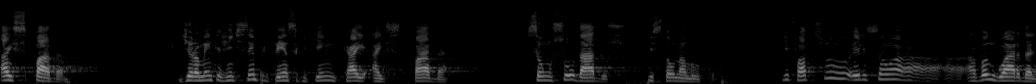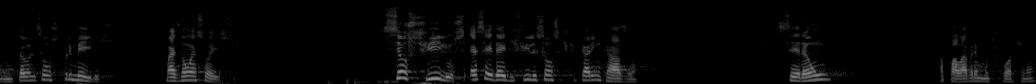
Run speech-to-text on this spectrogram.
a espada. Geralmente a gente sempre pensa que quem cai a espada são os soldados que estão na luta. De fato, eles são a, a, a vanguarda ali, então eles são os primeiros. Mas não é só isso. Seus filhos, essa ideia de filhos são os que ficarem em casa. Serão, a palavra é muito forte, né?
